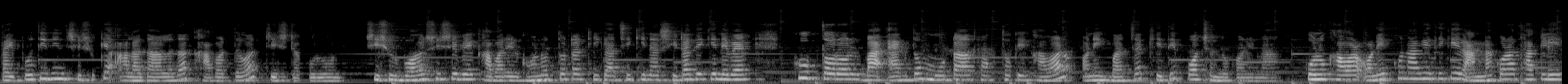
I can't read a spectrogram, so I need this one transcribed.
তাই প্রতিদিন শিশুকে আলাদা আলাদা খাবার দেওয়ার চেষ্টা করুন। শিশুর বয়স হিসেবে খাবারের ঘনত্বটা ঠিক আছে কিনা সেটা দেখে নেবেন। খুব তরল বা একদম মোটা, থকথকে খাবার অনেক বাচ্চা খেতে পছন্দ করে না। কোনো খাবার অনেকক্ষণ আগে থেকে রান্না করা থাকলে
